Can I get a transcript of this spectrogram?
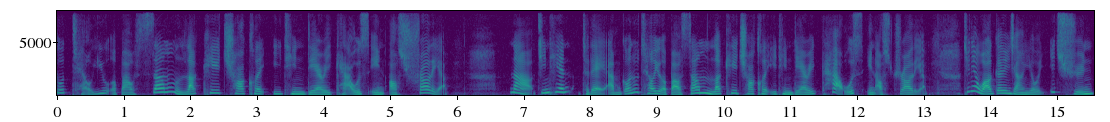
to tell you about some lucky chocolate eating dairy cows in Australia. 那今天 today I'm going to tell you about some lucky chocolate eating dairy cows in Australia. 今天我要跟你讲，有一群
